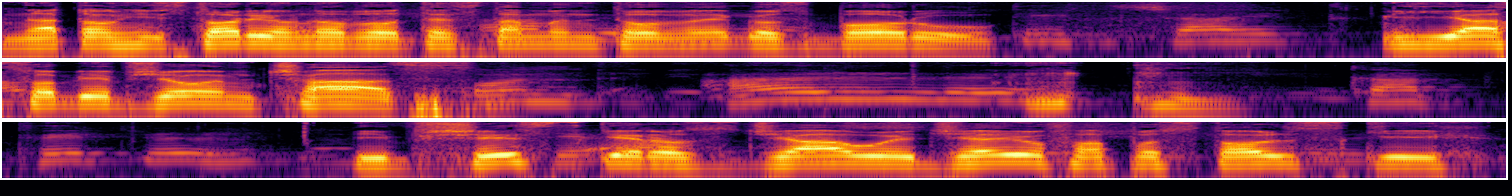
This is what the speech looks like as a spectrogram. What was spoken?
na tą historię nowotestamentowego zboru. I ja sobie wziąłem czas i wszystkie rozdziały dziejów apostolskich,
